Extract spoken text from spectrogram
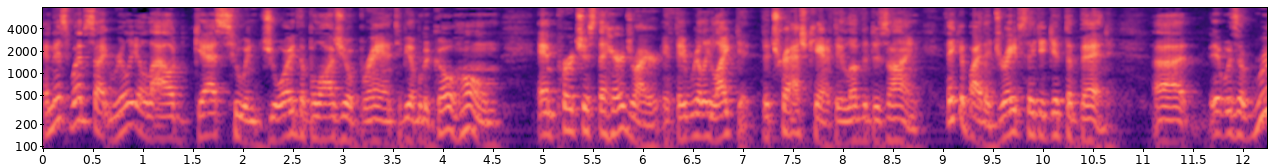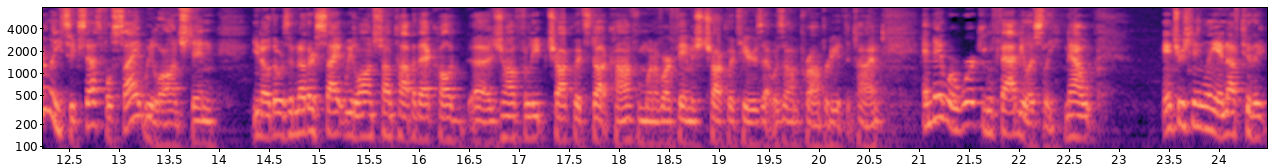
And this website really allowed guests who enjoyed the Bellagio brand to be able to go home and purchase the hair dryer if they really liked it, the trash can if they loved the design. They could buy the drapes, they could get the bed. Uh, it was a really successful site we launched. And, you know, there was another site we launched on top of that called uh, JeanPhilippeChocolates.com from one of our famous chocolatiers that was on property at the time. And they were working fabulously. Now, Interestingly enough, to the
